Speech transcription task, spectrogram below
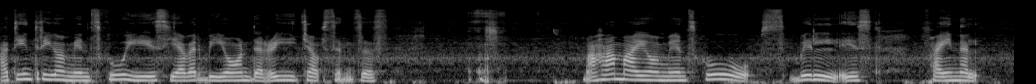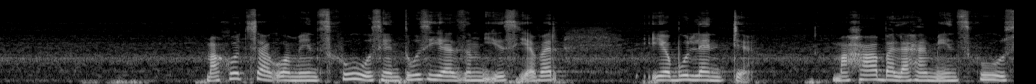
Atintriya means who is ever beyond the reach of senses. Mahamaya means whose will is final. Mahotsago means whose enthusiasm is ever ebullient. Mahabalaha means whose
